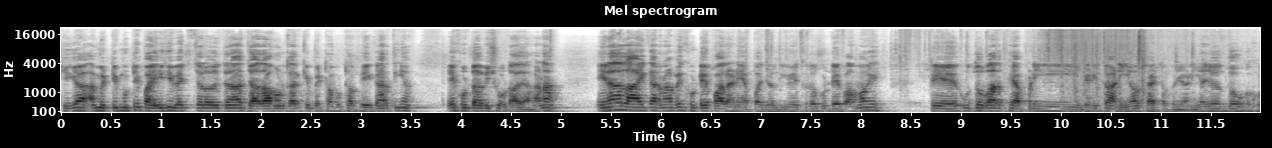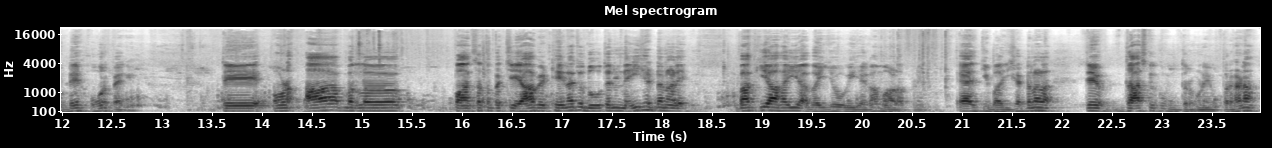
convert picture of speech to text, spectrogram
ਠੀਕ ਆ ਆ ਮਿੱਟੀ ਮੁੱਟੀ ਪਾਈ ਸੀ ਵਿੱਚ, ਚਲੋ ਇਤਨਾ ਜ਼ਿਆਦਾ ਹੋਣ ਕਰਕੇ ਬਿੱਠਾ ਮੁੱਠਾ ਫੇਕ ਕਰਤੀਆਂ। ਇਹ ਖੁੱਡਾ ਵੀ ਛੋਟਾ ਆ ਹਨਾ? ਇਹਨਾਂ ਦਾ ਇਲਾਜ ਕਰਨਾ ਵੀ ਖੁੱਡੇ ਪਾ ਲੈਣੇ ਆਪਾਂ ਜਲਦੀ ਇੱਕ ਦੋ ਖੁੱਡੇ ਪਾਵਾਂਗੇ, ਤੇ ਉਸ ਤੋਂ ਬਾਅਦ ਫਿਰ ਆਪਣੀ ਜਿਹੜੀ ਕਹਾਣੀ ਆ ਉਹ ਸੈੱਟ ਹੋ ਜਾਣੀ ਆ, ਜਦੋਂ ਦੋ ਕੁ ਖੁੱਡੇ ਹੋਰ ਪੈ ਗਏ। ਤੇ ਹੁਣ ਆ ਮਤਲਬ ਪੰਜ ਸੱਤ ਬੱਚੇ ਆ ਬੈਠੇ, ਇਹਨਾਂ ਚੋਂ ਦੋ ਤਿੰਨ ਨਹੀਂ ਛੱਡਣ ਵਾਲੇ, ਬਾਕੀ ਆਹ ਹੀ ਆ ਬਾਈ, ਜੋ ਵੀ ਹੈਗਾ ਮਾਲ ਆਪਣੇ ਐਸ ਕੀ ਬਾਜੀ ਛੱਡਣ ਵਾਲਾ। ਤੇ 10 ਕੁ ਕਬੂਤਰ ਹੋਣੇ ਉੱਪਰ, ਹਨਾ?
